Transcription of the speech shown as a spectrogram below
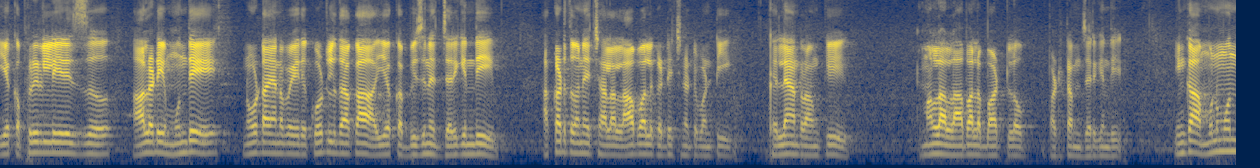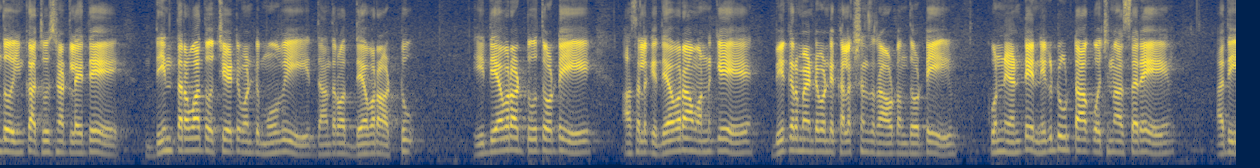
ఈ యొక్క ప్రీ రిలీజ్ ఆల్రెడీ ముందే నూట ఎనభై ఐదు కోట్ల దాకా ఈ యొక్క బిజినెస్ జరిగింది. అక్కడితోనే చాలా లాభాలు కట్టించినటువంటి కళ్యాణ్ రామ్కి మళ్ళా లాభాల బాటలో పట్టడం జరిగింది. ఇంకా మునుముందు ఇంకా చూసినట్లయితే దీని తర్వాత వచ్చేటువంటి మూవీ దాని తర్వాత దేవరా టూ. ఈ దేవరా టూ తోటి అసలుకి దేవరా వన్కే భీకరమైనటువంటి కలెక్షన్స్ రావడంతో కొన్ని అంటే నెగిటివ్ టాక్ వచ్చినా సరే అది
